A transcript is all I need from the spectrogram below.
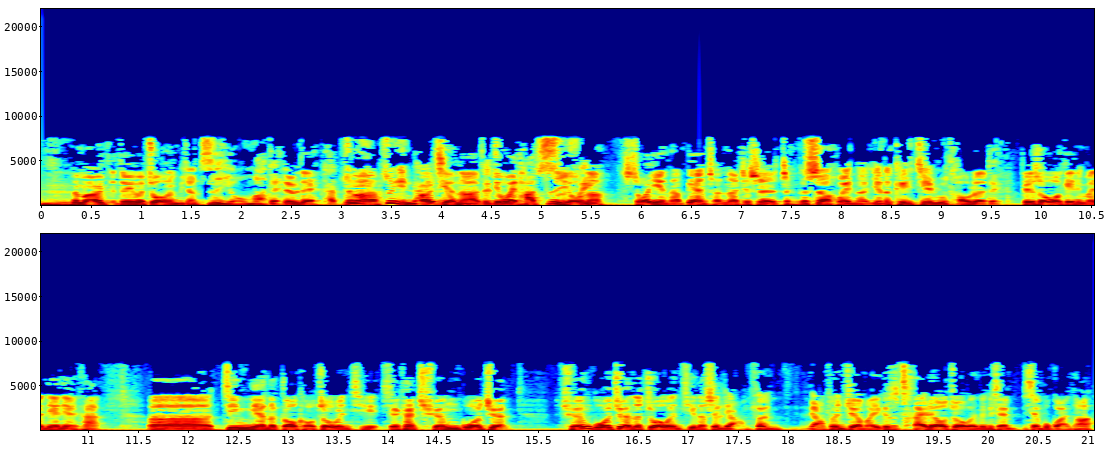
嗯，那么而且这个作文比较自由嘛，对对不对？它最最难，而且呢，因为它自由呢，所以呢，变成了就是整个社会呢也都可以介入讨论。对，比如说我给你们念念看，呃，今年的高考作文题，先看全国卷，全国卷的作文题呢是两份两份卷嘛，一个是材料作文，那个先先不管它。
